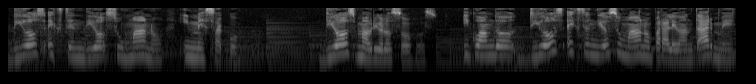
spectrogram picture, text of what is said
Dios extendió su mano y me sacó. Dios me abrió los ojos. Y cuando Dios extendió su mano para levantarme,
